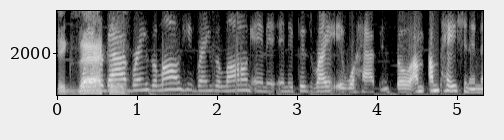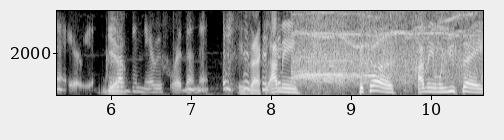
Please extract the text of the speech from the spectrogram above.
exactly. God brings along, He brings along, and it, and if it's right, it will happen. So I'm I'm patient in that area because Yeah. I've been there before, I've done that. exactly. I mean, because I mean, when you say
